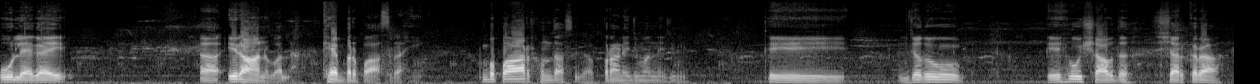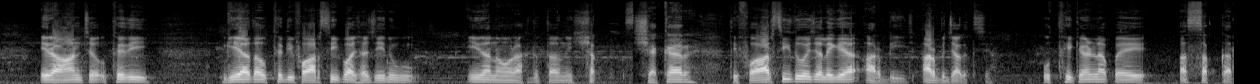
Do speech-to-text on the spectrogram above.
ਉਹ ਲੈ ਗਏ ਈਰਾਨ ਵੱਲ ਖੈਬਰ ਪਾਸ ਰਾਹੀਂ। ਵਪਾਰ ਹੁੰਦਾ ਸੀਗਾ ਪੁਰਾਣੇ ਜ਼ਮਾਨੇ 'ਚ ਵੀ। ਤੇ ਜਦੋਂ ਇਹੋ ਸ਼ਬਦ ਸ਼ਰਕਰਾ ਈਰਾਨ 'ਚ ਉੱਥੇ ਦੀ ਗਿਆ ਤਾਂ ਉੱਥੇ ਦੀ ਫਾਰਸੀ ਭਾਸ਼ਾ 'ਚ ਇਹਨੂੰ ਇਹਦਾ ਨਾਮ ਰੱਖ ਦਿੱਤਾ ਉਹਨੇ ਸ਼ਕ ਸ਼ਕਰ। ਤੇ ਫਾਰਸੀ ਤੋਂ ਇਹ ਚਲੇ ਗਿਆ ਅਰਬੀ 'ਚ ਅਰਬ ਜਗਤ 'ਚ। ਉੱਥੇ ਕਹਿਣ ਲੱਗ ਪਏ ਅਸੱਕਰ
